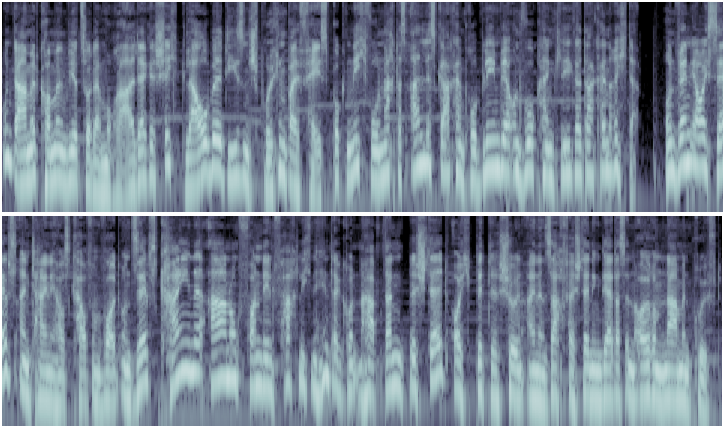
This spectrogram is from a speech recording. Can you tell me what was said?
Und damit kommen wir zu der Moral der Geschichte. Glaube diesen Sprüchen bei Facebook nicht, wonach das alles gar kein Problem wäre und wo kein Kläger, da kein Richter. Und wenn ihr euch selbst ein Tiny House kaufen wollt und selbst keine Ahnung von den fachlichen Hintergründen habt, dann bestellt euch bitte schön einen Sachverständigen, der das in eurem Namen prüft.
